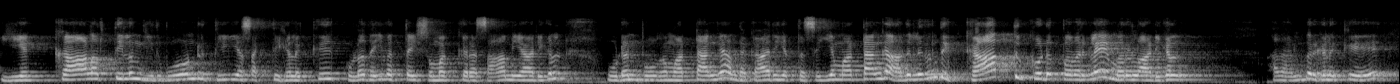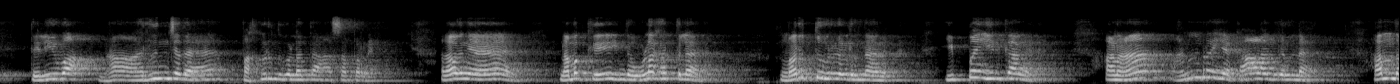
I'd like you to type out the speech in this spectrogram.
எக்காலத்திலும் இது போன்று தீய சக்திகளுக்கு குலதெய்வத்தை சுமக்கிற சாமியாடிகள் உடன் போக மாட்டாங்க. அந்த காரியத்தை செய்ய மாட்டாங்க. அதிலிருந்து காத்து கொடுப்பவர்களே மருளாடிகள். அது அன்பர்களுக்கு தெளிவாக நான் அறிஞ்சதை பகிர்ந்து கொள்ளத்தான் ஆசைப்பட்றேன். அதாவதுங்க நமக்கு இந்த உலகத்தில் மருத்துவர்கள் இருந்தாங்க. இப்போ இருக்காங்க. ஆனால் அன்றைய காலங்களில் அந்த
